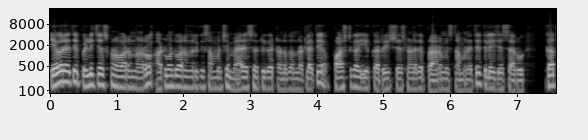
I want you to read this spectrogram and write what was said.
ఎవరైతే పెళ్ళి చేసుకున్న వారు ఉన్నారో అటువంటి వారందరికీ సంబంధించి మ్యారేజ్ సర్టిఫికేట్ ఉన్నట్లయితే ఫాస్ట్గా ఈ యొక్క రిజిస్ట్రేషన్ అనేది ప్రారంభిస్తామని అయితే తెలియజేశారు. గత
